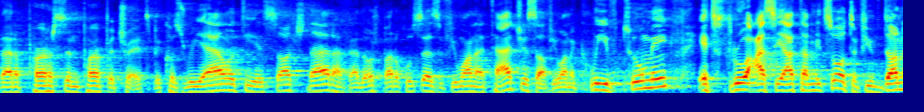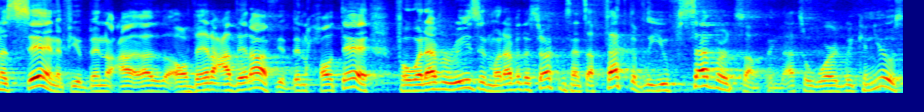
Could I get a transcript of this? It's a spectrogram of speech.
that a person perpetrates, because reality is such that HaKadosh Baruch Hu says, if you want to attach yourself, you want to cleave to me, it's through asiyat mitzvot. If you've done a sin, if you've been uh, over avera, if you've been chote, for whatever reason, whatever the circumstance, effectively you've severed something. That's a word we can use.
